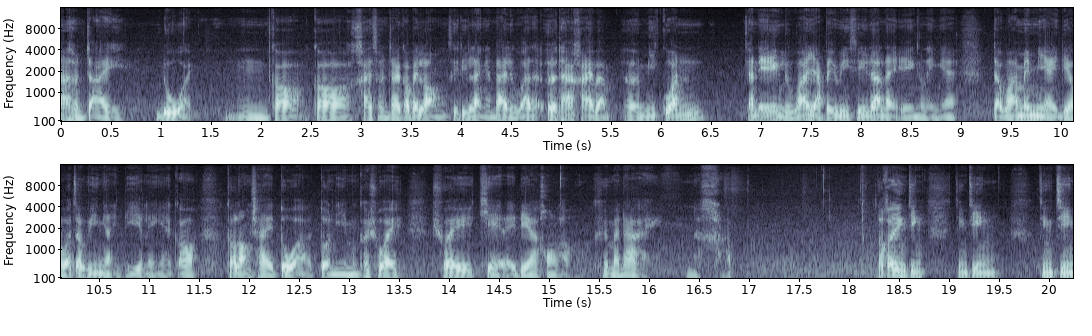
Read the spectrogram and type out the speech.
น่าสนใจด้วยอืมก็ก็ใครสนใจก็ไปลองซีรีส์รันกันได้หรือว่าเออถ้าใครแบบเออมีกวน กันเอง หรือว่าอยากไปวิ่งซีรีส์รันอะไรเองอะไรเงี้ยแต่ว่าไม่มีไอเดียว่าจะวิ่งอย่างดีอะไรเงี้ยก็ก็ลองใช้ตัวตัวนี้มันก็ช่วยช่วยเขียนไอเดียของเราขึ้นมาได้นะครับแล้วก็จริง ๆ จริง ๆ จริง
